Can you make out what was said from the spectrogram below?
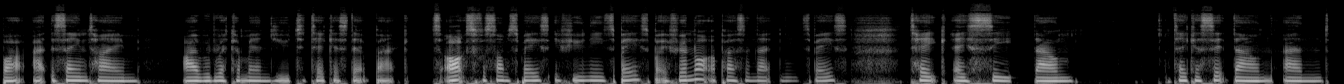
but at the same time, I would recommend you to take a step back. To ask for some space if you need space, but if you're not a person that needs space, take a seat down, take a sit down and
